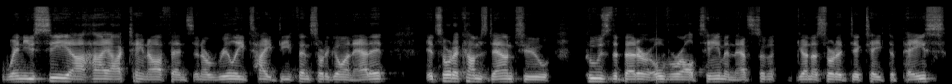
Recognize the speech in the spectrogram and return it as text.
when you see a high octane offense and a really tight defense sort of going at it, it sort of comes down to who's the better overall team, and that's going to sort of dictate the pace.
